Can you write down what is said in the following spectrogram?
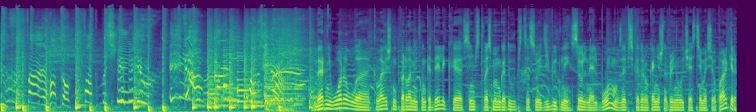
you fine hunk of funk machine, you Берни Уоррелл, э, клавишник парламент Ванкаделик, э, в 1978 году выпустил свой дебютный сольный альбом, в записи которого, конечно, принял участие Массио Паркер.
